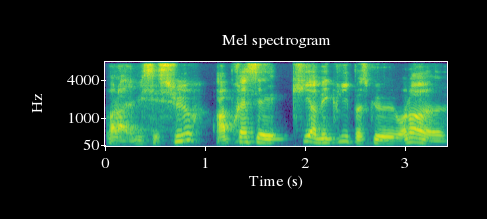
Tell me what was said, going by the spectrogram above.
voilà, lui c'est sûr. Après c'est qui avec lui? Parce que voilà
